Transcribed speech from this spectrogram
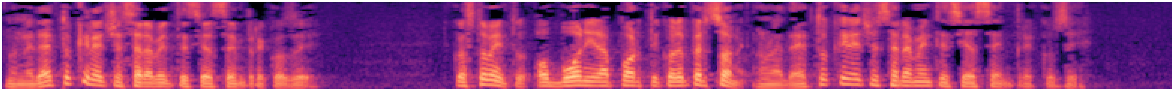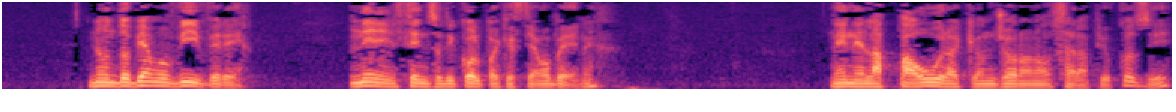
non è detto che necessariamente sia sempre così. In questo momento ho buoni rapporti con le persone, non è detto che necessariamente sia sempre così. Non dobbiamo vivere né nel senso di colpa che stiamo bene, né nella paura che un giorno non sarà più così,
